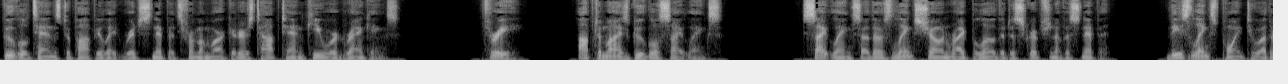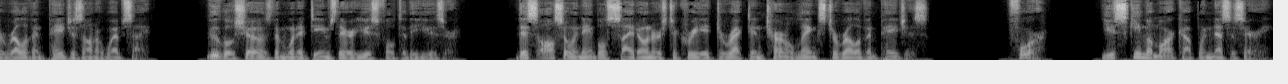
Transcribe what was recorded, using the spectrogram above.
Google tends to populate rich snippets from a marketer's top 10 keyword rankings. 3. Optimize Google site links. Site links are those links shown right below the description of a snippet. These links point to other relevant pages on a website. Google shows them when it deems they are useful to the user. This also enables site owners to create direct internal links to relevant pages. 4. Use schema markup when necessary.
